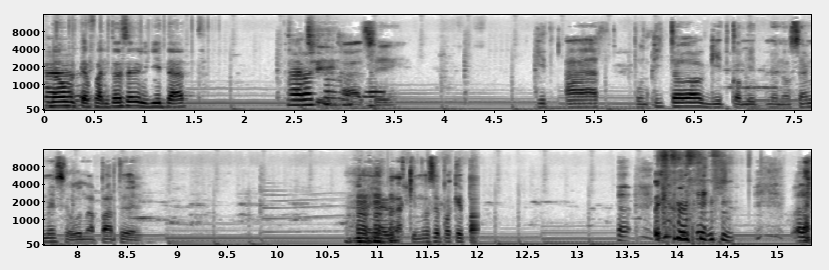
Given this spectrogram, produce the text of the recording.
No, te faltó hacer el git add. ta, Sí. ah, sí. Git add, puntito, git commit menos m, segunda parte del. Eh, para quien no sepa qué pa- Para-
